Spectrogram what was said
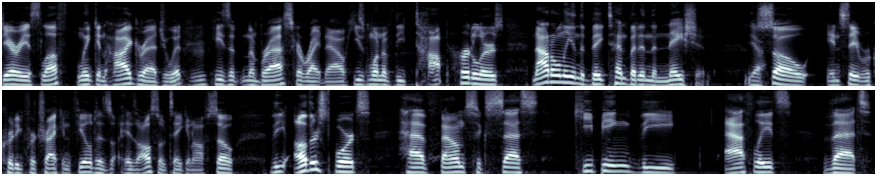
Darius Luff, Lincoln High graduate, Mm-hmm. he's at Nebraska right now. He's one of the top hurdlers, not only in the Big Ten but in the nation. Yeah. So in-state recruiting for track and field has has also taken off. So the other sports have found success keeping the athletes that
